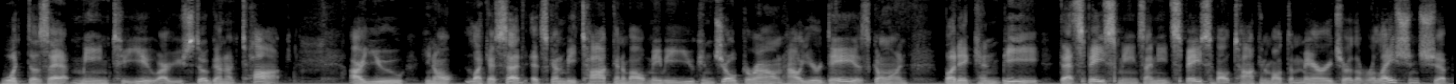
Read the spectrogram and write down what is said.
What does that mean to you? Are you still going to talk? Are you, you know, like I said, it's going to be talking about maybe you can joke around how your day is going, but it can be that space means I need space about talking about the marriage or the relationship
